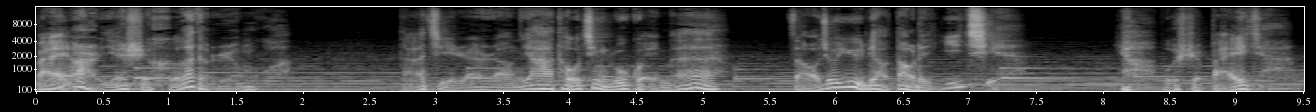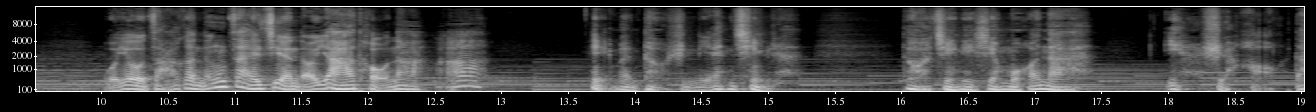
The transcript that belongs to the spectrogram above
白二爷是何等人物？他既然让丫头进入鬼门，早就预料到了一切。要不是白家，我又咋个能再见到丫头呢？啊，你们都是年轻人。”多经历些磨难，也是好的。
